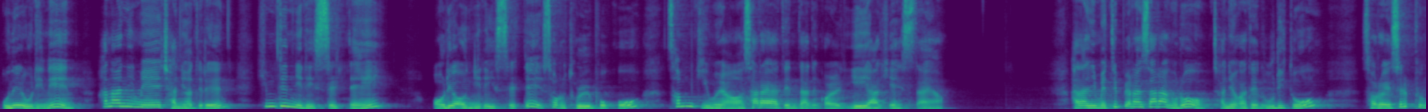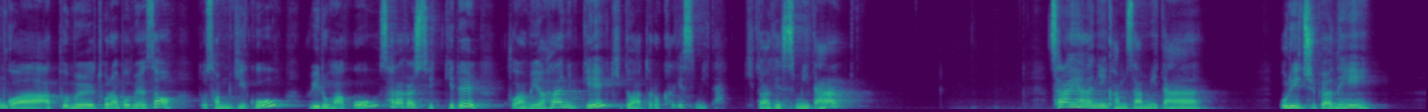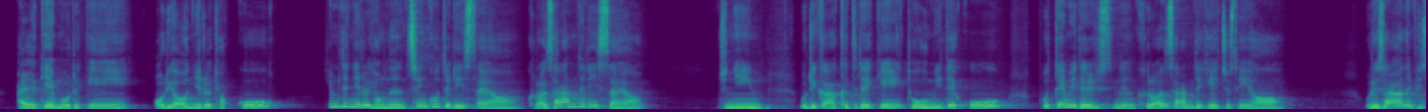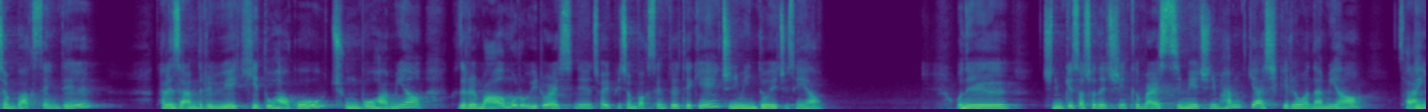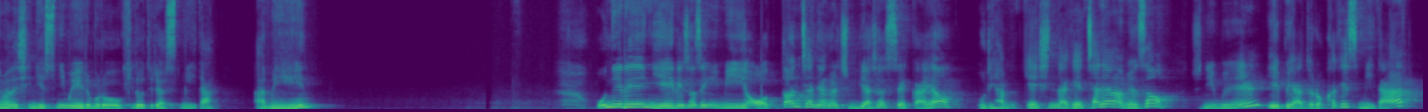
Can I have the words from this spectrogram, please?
오늘 우리는 하나님의 자녀들은 힘든 일이 있을 때, 어려운 일이 있을 때 서로 돌보고 섬기며 살아야 된다는 걸 이야기했어요. 하나님의 특별한 사랑으로 자녀가 된 우리도 서로의 슬픔과 아픔을 돌아보면서 또 섬기고 위로하고 살아갈 수 있기를 구하며 하나님께 기도하도록 하겠습니다. 기도하겠습니다. 사랑의 하나님 감사합니다. 우리 주변에 알게 모르게 어려운 일을 겪고 힘든 일을 겪는 친구들이 있어요. 그런 사람들이 있어요. 주님, 우리가 그들에게 도움이 되고 보탬이 될 수 있는 그런 사람 되게 해주세요. 우리 사랑하는 비전부 학생들, 다른 사람들을 위해 기도하고 중보하며 그들을 마음으로 위로할 수 있는 저희 비전부 학생들 되게 주님 인도해 주세요. 오늘 주님께서 전해주신 그 말씀이 주님 함께 하시기를 원하며 사랑이 많으신 예수님의 이름으로 기도드렸습니다. 아멘. 오늘은 이혜리 선생님이 어떤 찬양을 준비하셨을까요? 우리 함께 신나게 찬양하면서 주님을 예배하도록 하겠습니다.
